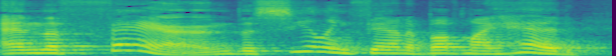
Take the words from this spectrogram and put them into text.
And the fan, the ceiling fan above my head,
